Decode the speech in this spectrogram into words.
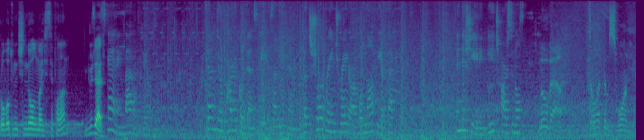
Robotun içinde olma hissi falan güzel. Move out. Don't let them swarm you.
